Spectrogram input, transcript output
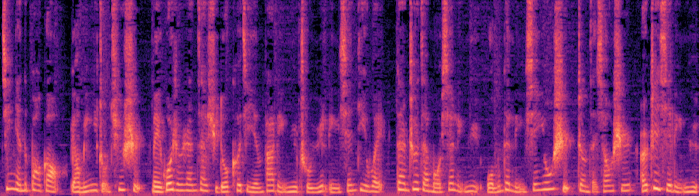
今年的报告表明一种趋势，美国仍然在许多科技研发领域处于领先地位，但这在某些领域，我们的领先优势正在消失，而这些领域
